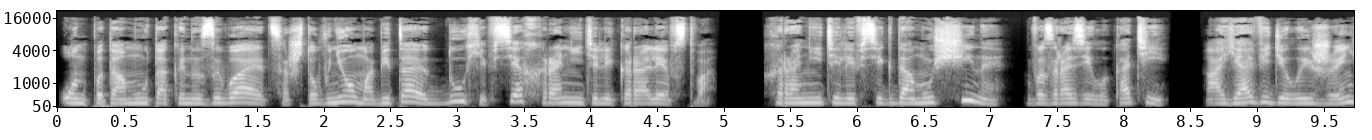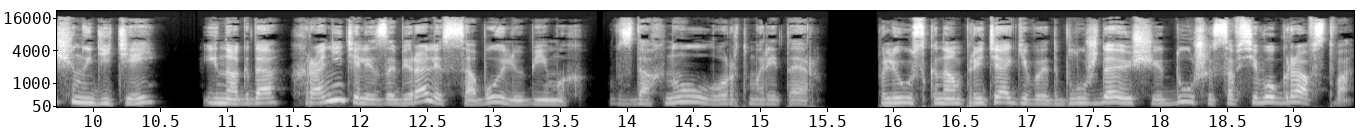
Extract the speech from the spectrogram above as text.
Он потому так и называется, что в нем обитают духи всех хранителей королевства». «Хранители всегда мужчины», — возразила Кати. «А я видела и женщин, и детей». «Иногда хранители забирали с собой любимых», — вздохнул лорд Маритер. «Плюс к нам притягивает блуждающие души со всего графства.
